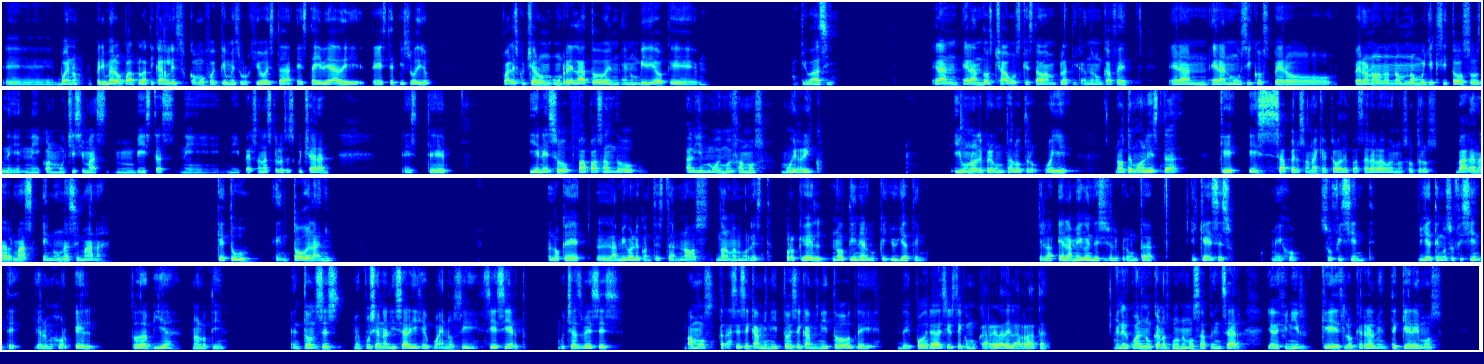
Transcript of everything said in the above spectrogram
Eh, bueno, primero para platicarles cómo fue que me surgió esta, esta idea de, este episodio. Fue al escuchar un, relato en, en, un video que, que va así. Eran, eran dos chavos que estaban platicando en un café. Eran, eran músicos, pero, pero no, no, no, no muy exitosos, ni, ni con muchísimas mm, vistas, ni, ni personas que los escucharan. Este, y en eso va pasando alguien muy, muy famoso, muy rico. Y uno le pregunta al otro, oye, ¿no te molesta que esa persona que acaba de pasar al lado de nosotros va a ganar más en una semana que tú en todo el año? lo que el amigo le contesta, no, no me molesta, porque él no tiene algo que yo ya tengo. El, el amigo indeciso le pregunta, ¿y qué es eso? Me dijo, suficiente. Yo ya tengo suficiente y a lo mejor él todavía no lo tiene. Entonces me puse a analizar y dije, bueno, sí, sí es cierto. Muchas veces vamos tras ese caminito, ese caminito de, de, podría decirse como carrera de la rata, en el cual nunca nos ponemos a pensar y a definir qué es lo que realmente queremos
